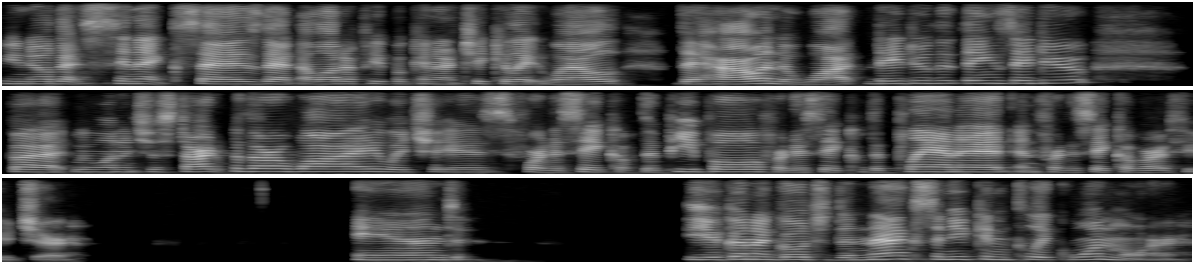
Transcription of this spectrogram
You know that Sinek says that a lot of people can articulate well the how and the what they do the things they do, but we wanted to start with our why, which is for the sake of the people, for the sake of the planet, and for the sake of our future. And you're going to go to the next and you can click one more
